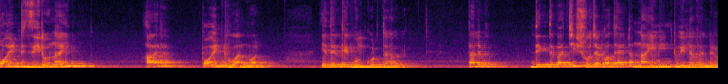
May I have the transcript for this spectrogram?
পয়েন্ট জিরো নাইন আর পয়েন্ট ওয়ান ওয়ান এদেরকে গুণ করতে হবে। তাহলে দেখতে পাচ্ছি সোজা কথা এটা নাইন ইন্টু ইলেভেনের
